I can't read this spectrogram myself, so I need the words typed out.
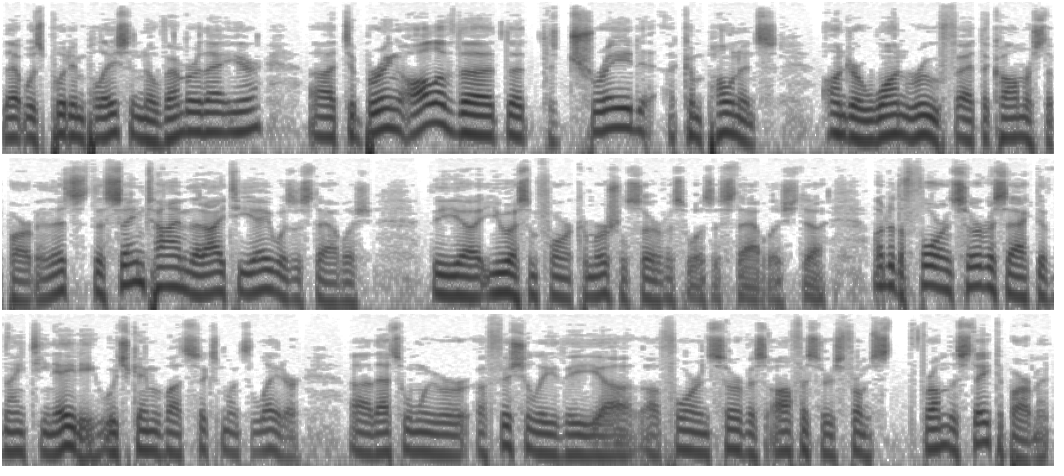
that was put in place in November that year uh, to bring all of the, the, the trade components under one roof at the Commerce Department. It's the same time that ITA was established the uh, U.S. and Foreign Commercial Service was established. Uh, under the Foreign Service Act of 1980, which came about six months later, uh, that's when we were officially the uh, uh, Foreign Service officers from from the State Department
